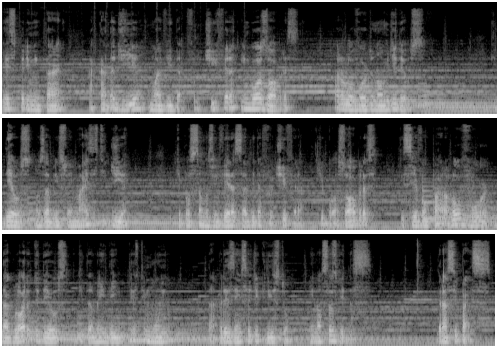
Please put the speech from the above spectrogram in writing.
experimentar a cada dia uma vida frutífera em boas obras, para o louvor do nome de Deus. Que Deus nos abençoe mais este dia e que possamos viver essa vida frutífera de boas obras que sirvam para o louvor da glória de Deus e que também deem testemunho da presença de Cristo em nossas vidas. Graça e paz.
